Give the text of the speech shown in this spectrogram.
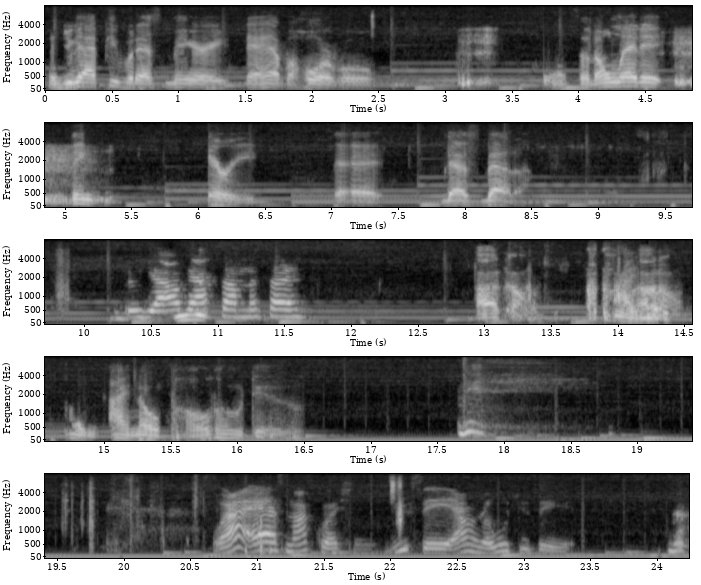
But you got people that's married that have a horrible so don't let it think scary that that's better. Do y'all got something to say? I don't. I I, don't. I know Polo do. Well, I asked my question. You said I don't know what you said.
